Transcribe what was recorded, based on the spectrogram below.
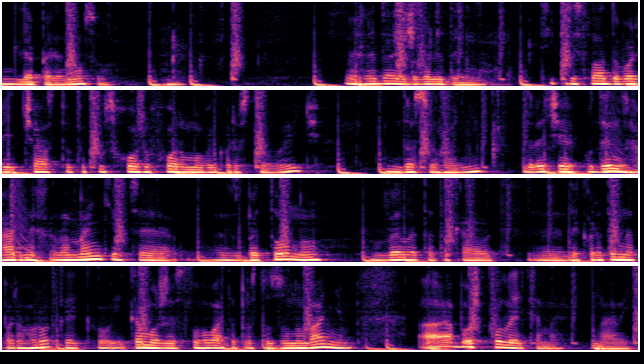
для переносу. Виглядає доволі дивно. Ці крісла доволі часто таку схожу форму використовують до сьогодні. До речі, один з гарних елементів це з бетону вилита така от е, декоративна перегородка, яка може слугувати просто зонуванням або ж полицями навіть.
